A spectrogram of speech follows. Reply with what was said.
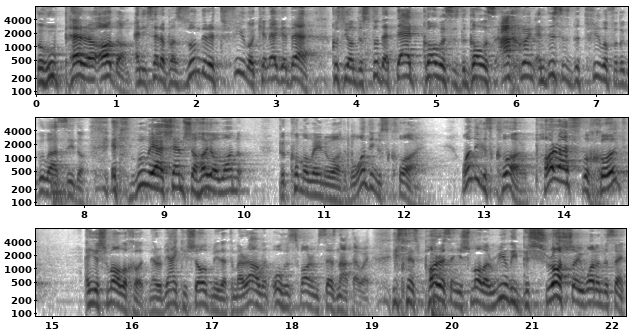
V'hu pera Adam. And he said a bazundere tefillah keneged that, because he understood that that golus is the golus achrein, and this is the tefillah for the gula asido. It's Luli Hashem Shahaya Lanu bekum aleinu Adam. But one thing is clear. One thing is clear. Paras l'chud and Yishmael l'chud. Now Rabbi Yankee showed me that the Maral in all his svarim says not that way. He says Paras and Yishmael are really bishroshay one and the same.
